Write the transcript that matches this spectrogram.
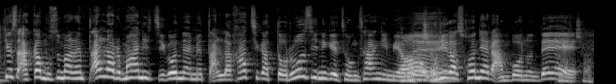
그래서 아까 무슨 말하면 달러를 많이 찍어내면 달러 가치가 떨어지는 게 정상이면 그렇죠. 우리가 손해를 안 보는데 그렇죠.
